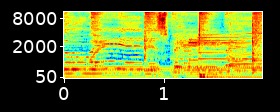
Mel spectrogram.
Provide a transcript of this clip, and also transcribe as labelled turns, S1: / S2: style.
S1: The way it is, baby.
